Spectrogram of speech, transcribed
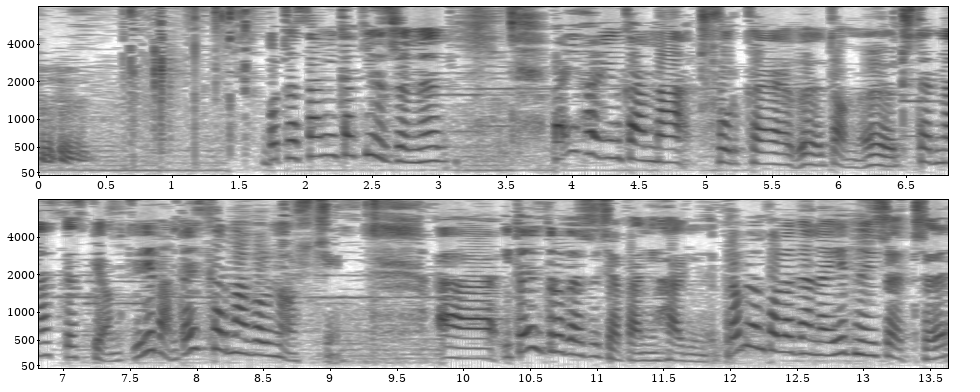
Bo czasami tak jest, że my... Pani Halinka ma czwórkę, y, tą, y, czternastkę z piątki. Wie Pan, to jest karma wolności. I to jest droga życia pani Haliny. Problem polega na jednej rzeczy,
